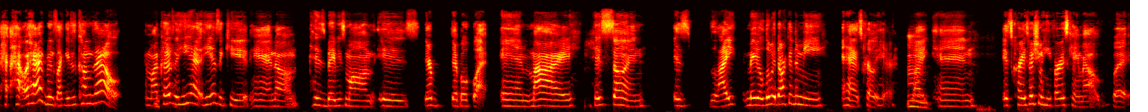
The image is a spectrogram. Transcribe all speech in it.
how it happens like it just comes out. And my cousin he had he has a kid and um his baby's mom is they're they're both black. And my his son is light maybe a little bit darker than me and has curly hair. Mm. like and it's crazy, especially when he first came out. But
